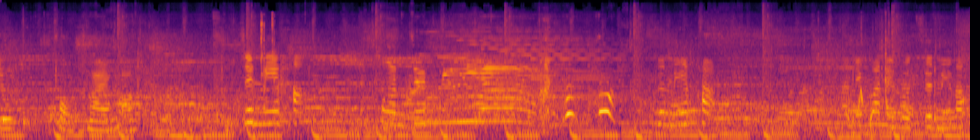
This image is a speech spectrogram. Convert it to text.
ลุคของใครคะเจนนี่ค่ะเหมือนเจนนี่อะเจนนี่ค่ะ อันนี้มาในรถเจนนี่เนาะ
